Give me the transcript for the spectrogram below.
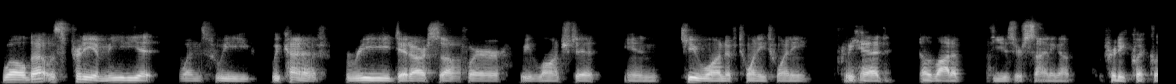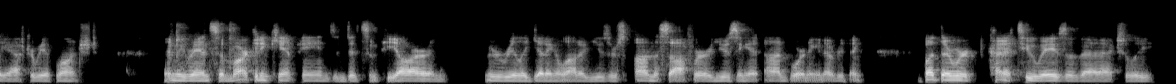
Well, that was pretty immediate once we we kind of redid our software, we launched it in Q1 of 2020. We had a lot of users signing up pretty quickly after we had launched. And we ran some marketing campaigns and did some PR and we were really getting a lot of users on the software using it, onboarding and everything. But there were kind of two ways of that actually,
